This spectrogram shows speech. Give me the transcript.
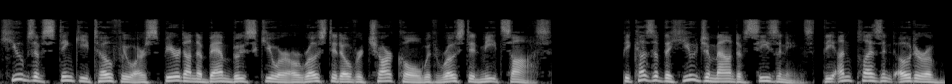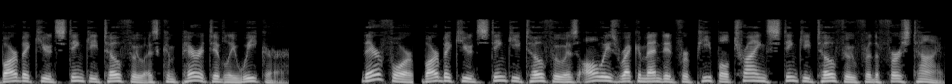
Cubes of stinky tofu are speared on a bamboo skewer or roasted over charcoal with roasted meat sauce. Because of the huge amount of seasonings, the unpleasant odor of barbecued stinky tofu is comparatively weaker. Therefore, barbecued stinky tofu is always recommended for people trying stinky tofu for the first time.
